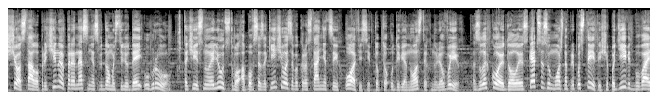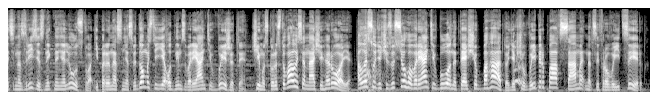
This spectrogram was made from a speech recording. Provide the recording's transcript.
Що стало причиною перенесення свідомості людей у гру? Та чи існує людство або все закінчилось за використання цих офісів, тобто у 90-х нульових? З легкою долею скепсису можна припустити, що події відбуваються на зрізі зникнення людства, і перенесення свідомості є одним з варіантів вижити, чим скористувалися наші герої. Але судячи з усього, варіантів було не те, щоб багато, якщо вибір пав саме на цифровий цирк.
